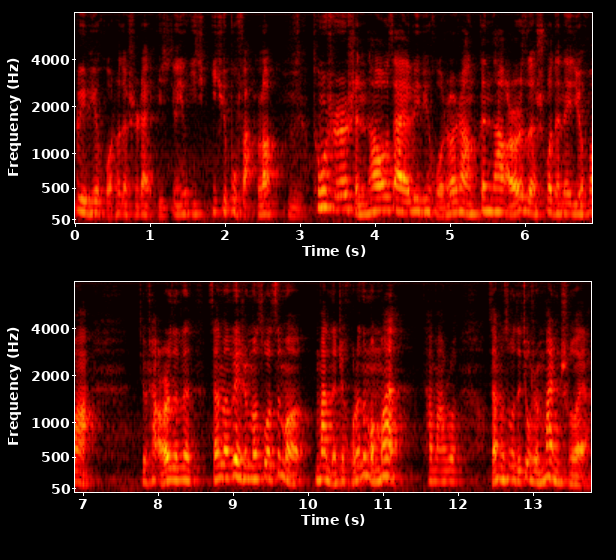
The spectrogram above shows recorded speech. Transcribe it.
绿皮火车的时代已经一去一去不返了。嗯。同时，沈涛在绿皮火车上跟他儿子说的那句话，就是他儿子问咱们为什么坐这么慢的？这火车那么慢，他妈说咱们坐的就是慢车呀，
